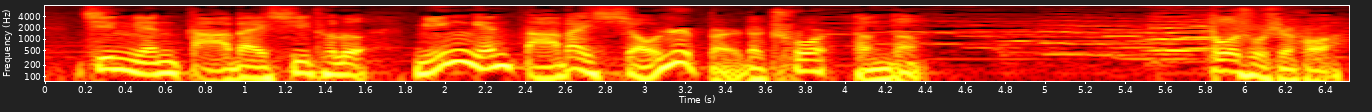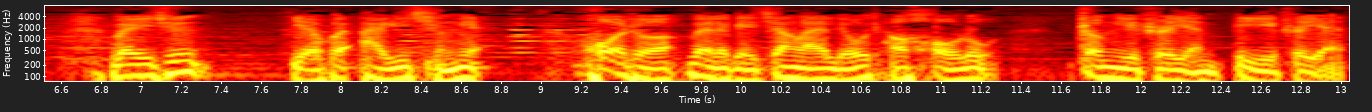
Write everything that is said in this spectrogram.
“今年打败希特勒，明年打败小日本”的戳等等。多数时候啊，伪军也会碍于情面，或者为了给将来留条后路，睁一只眼闭一只眼。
